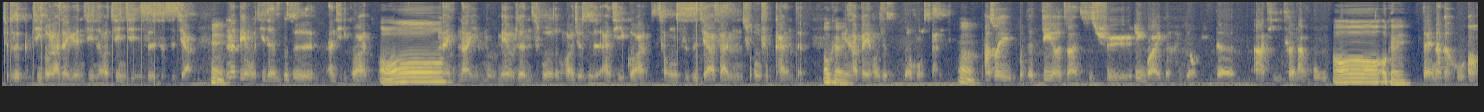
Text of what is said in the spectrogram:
就是基多拉在远景，然后近景是十字架。嗯，那边我记得就是安提瓜哦。那那一幕没有认错的话，就是安提瓜从十字架山所俯瞰的。OK，因为它背后就是有火山。嗯，那所以我的第二站是去另外一个很有名的。阿提特兰湖哦、oh，OK，对，那个湖哦，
